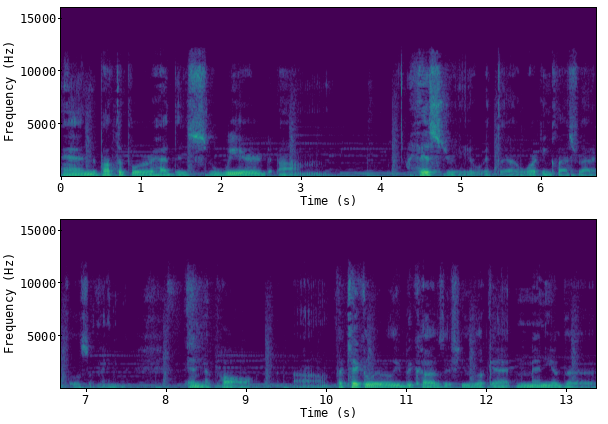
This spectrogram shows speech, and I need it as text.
and Bhaktapur had this weird um, history with uh, working class radicalism in in Nepal, um, particularly because if you look at many of the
